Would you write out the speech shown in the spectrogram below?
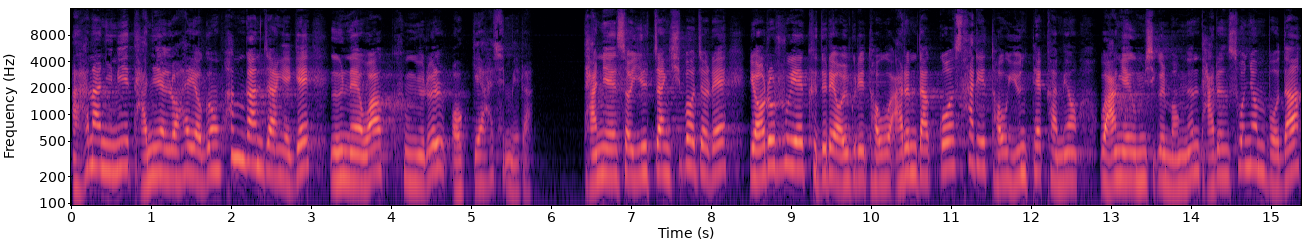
아, 하나님이 다니엘로 하여금 환관장에게 은혜와 긍휼을 얻게 하십니다. 다니엘서 1장 15절에 열흘 후에 그들의 얼굴이 더욱 아름답고 살이 더욱 윤택하며 왕의 음식을 먹는 다른 소년보다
